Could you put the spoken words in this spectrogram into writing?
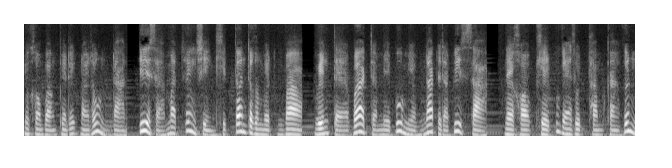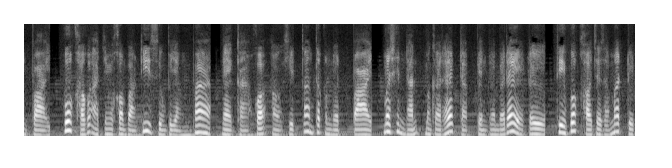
มีความหวังเพียงเล็กน้อยเท่านั้นที่สามารถแย่งชิงคิดต้นตะกเนิดมาเว้นแต่ว่าจะมีผู้มีอำนาจระดับที่สามในขอบเขตผู้แก่สุดทำการขึ้นไป พวกเขาก็อาจจะมีความหวังที่สูงไปอย่างมาก ในการคว้าเอาคิดต้นตะกำเนิดไปไม่เช่นนั้นมันก็แทบจะเป็นไปไม่ได้เลยที่พวกเขาจะสามารถดุด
